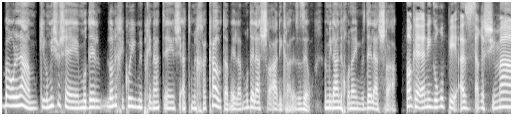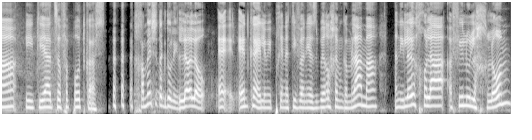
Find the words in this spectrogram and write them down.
בעולם, כאילו מישהו שמודל, לא לחיקוי מבחינת אה, שאת מחקה אותם, אלא מודל להשראה נקרא לזה, זהו. המילה הנכונה היא מודל להשראה. אוקיי, אני גרופי, אז הרשימה היא תהיה עד סוף הפודקאסט. חמשת הגדולים. לא, לא, אין, אין כאלה מבחינתי, ואני אסביר לכם גם למה. אני לא יכולה אפילו לחלום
